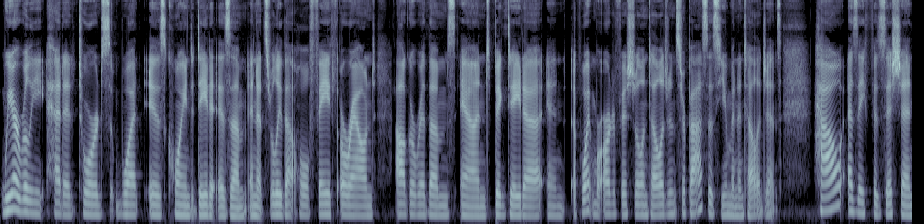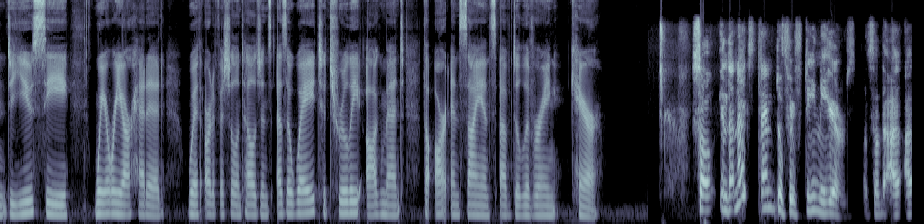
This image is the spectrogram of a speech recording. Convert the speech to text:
we are really headed towards what is coined dataism. And it's really that whole faith around algorithms and big data and a point where artificial intelligence surpasses human intelligence. How, as a physician, do you see where we are headed with artificial intelligence as a way to truly augment the art and science of delivering care? So, in the next 10 to 15 years, so the, I,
